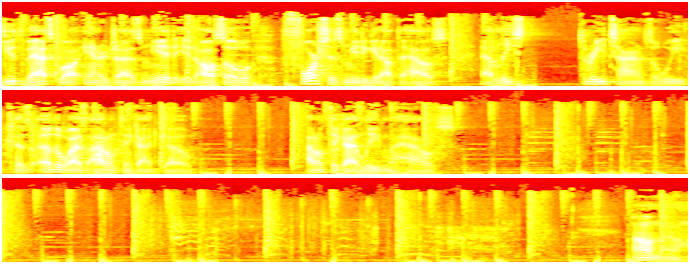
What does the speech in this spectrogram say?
youth basketball energizes me. It, it, also forces me to get out the house at least three times a week because otherwise, I don't think I'd go. I don't think I'd leave my house. I don't know.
